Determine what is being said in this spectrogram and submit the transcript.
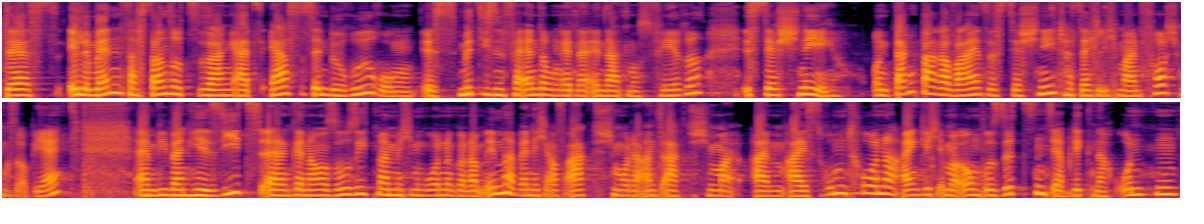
das Element, was dann sozusagen als erstes in Berührung ist mit diesen Veränderungen in der, in der Atmosphäre, ist der Schnee. Und dankbarerweise ist der Schnee tatsächlich mein Forschungsobjekt. Ähm, wie man hier sieht, äh, genau so sieht man mich im Grunde genommen immer, wenn ich auf arktischem oder antarktischem Eis rumturne, eigentlich immer irgendwo sitzend, der Blick nach unten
